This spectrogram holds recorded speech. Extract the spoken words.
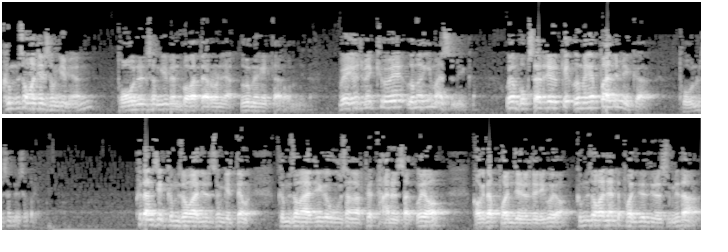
금성아지를 섬기면 돈을 섬기면 뭐가 따라오느냐? 음행이 따라옵니다. 왜 요즘에 교회에 음행이 많습니까? 왜 목사들이 이렇게 음행에 빠집니까? 돈을 섬겨서 거예요. 그 당시에 금송아지를 섬길 때 금송아지 그 우상 앞에 단을 쌓고요. 거기다 번제를 드리고요. 금송아지한테 번제를 드렸습니다.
